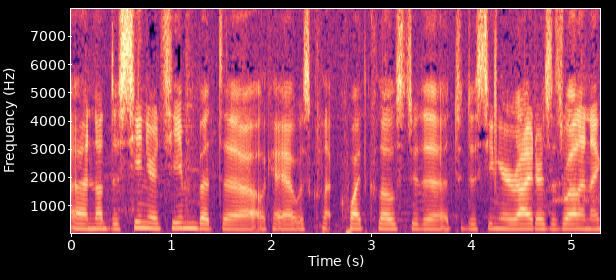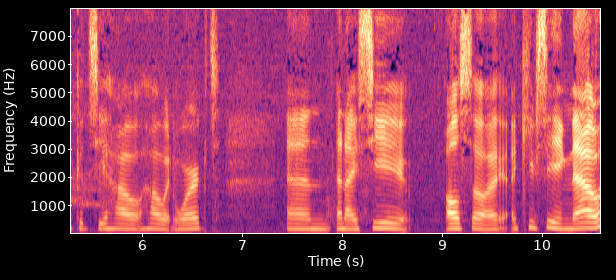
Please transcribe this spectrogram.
uh, not the senior team, but uh, okay, I was cl- quite close to the to the senior riders as well, and I could see how, how it worked, and and I see also I, I keep seeing now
